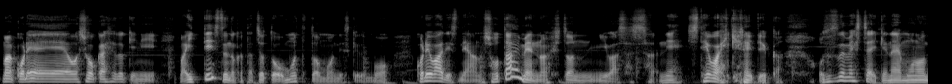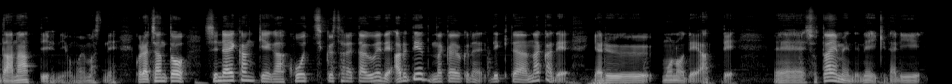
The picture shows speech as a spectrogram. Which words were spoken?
まあこれを紹介した時に、まあ一定数の方ちょっと思ったと思うんですけども、これはですね、あの初対面の人にはさ、さ、ね、してはいけないというか、おすすめしちゃいけないものだなっていうふうに思いますね。これはちゃんと信頼関係が構築された上で、ある程度仲良くできた中でやるものであって、えー、初対面でね、いきなり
